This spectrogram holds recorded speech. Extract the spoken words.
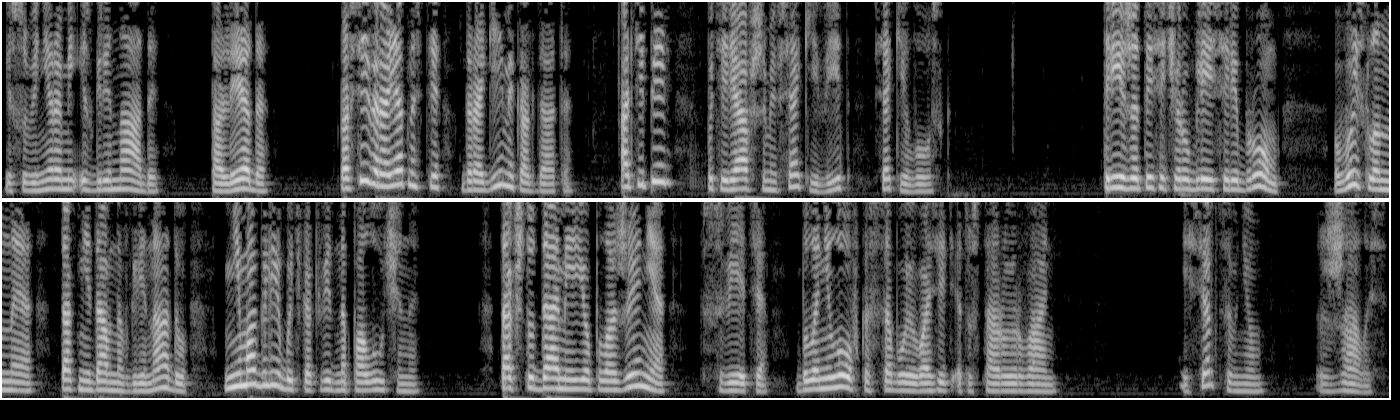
и сувенирами из Гренады, Толедо, по всей вероятности, дорогими когда-то, а теперь потерявшими всякий вид, всякий лоск. Три же тысячи рублей серебром, высланные так недавно в Гренаду, не могли быть, как видно, получены. Так что даме ее положение в свете было неловко с собой возить эту старую рвань. И сердце в нем сжалось.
